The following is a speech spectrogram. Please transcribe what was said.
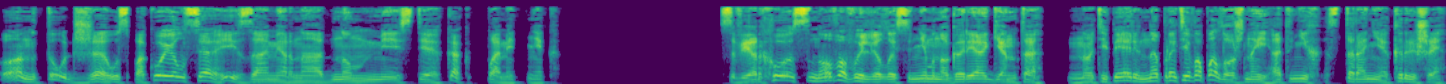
Он тут же успокоился и замер на одном месте, как памятник. Сверху снова вылилось немного реагента, но теперь на противоположной от них стороне крыши.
